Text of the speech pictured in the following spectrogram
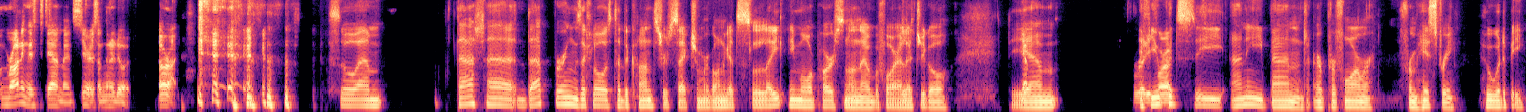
I'm writing this down, man. Serious. I'm going to do it. All right. so um that uh that brings a close to the concert section. We're going to get slightly more personal now before I let you go. The Yep. um Ready if you could it? see any band or performer from history, who would it be?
